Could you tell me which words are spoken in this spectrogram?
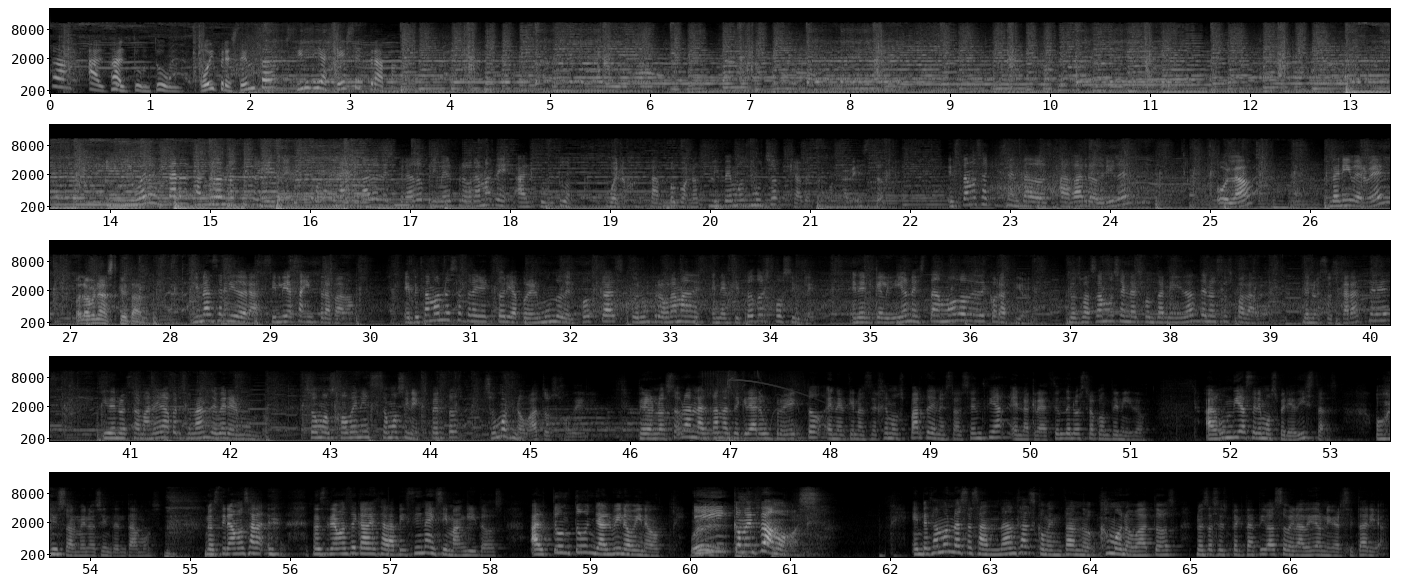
Comienza Al, Al Tuntum. Hoy presenta Silvia G. Trapa. Y buenas tardes a todos nuestros oyentes, por fin ha llegado el esperado primer programa de Al Tuntún. Bueno, tampoco nos flipemos mucho, que a ver cómo sale esto. Estamos aquí sentados Agar Rodríguez, Hola. Dani Berbel Hola, buenas, ¿qué tal? Y una servidora, Silvia Sainz Trápaga. Empezamos nuestra trayectoria por el mundo del podcast con un programa en el que todo es posible, en el que el guion está a modo de decoración. Nos basamos en la espontaneidad de nuestras palabras, de nuestros caracteres y de nuestra manera personal de ver el mundo. Somos jóvenes, somos inexpertos, somos novatos, joder. Pero nos sobran las ganas de crear un proyecto en el que nos dejemos parte de nuestra esencia en la creación de nuestro contenido. Algún día seremos periodistas, o eso al menos intentamos. Nos tiramos, a la- nos tiramos de cabeza a la piscina y sin manguitos. Al tun tun y al vino vino. ¡Y comenzamos! Empezamos nuestras andanzas comentando, como novatos, nuestras expectativas sobre la vida universitaria.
